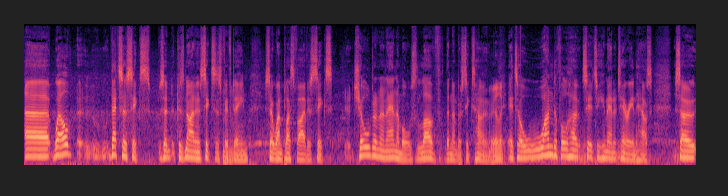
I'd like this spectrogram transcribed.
Uh, well, uh, that's a six. So because nine and six Mm-hmm. is 15 so one plus five is six. Children and animals love the number six home. Really? it's a wonderful home. It's, it's a humanitarian house, so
